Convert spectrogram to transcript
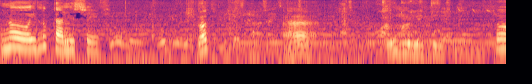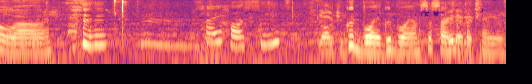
No, it looked at me straight. Got? Ah. Don't do anything. Oh wow. Hi horsey. Good boy, good boy. I'm so sorry for touching you.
